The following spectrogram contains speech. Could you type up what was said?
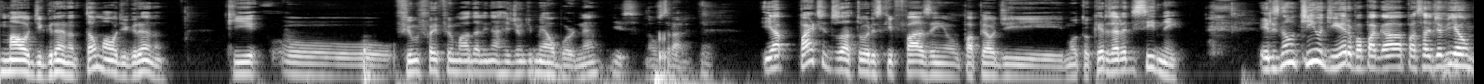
mal de grana, tão mal de grana, que o, o filme foi filmado ali na região de Melbourne, né? Isso. Na Austrália. É. E a parte dos atores que fazem o papel de motoqueiros era de Sydney. Eles não tinham dinheiro para pagar a passagem de avião.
